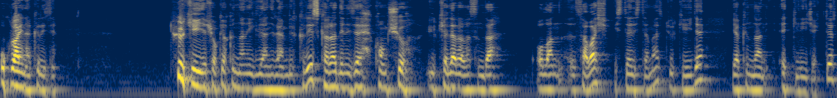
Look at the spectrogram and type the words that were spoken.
Ukrayna krizi. Türkiye'yi de çok yakından ilgilendiren bir kriz. Karadeniz'e komşu ülkeler arasında olan e, savaş ister istemez Türkiye'yi de yakından etkileyecektir.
